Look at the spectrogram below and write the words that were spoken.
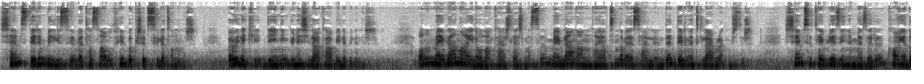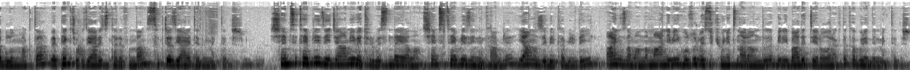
Şems derin bilgisi ve tasavvufi bakış açısıyla tanınır. Öyle ki dinin güneşi lakabıyla bilinir. Onun Mevlana ile olan karşılaşması Mevlana'nın hayatında ve eserlerinde derin etkiler bırakmıştır. Şems-i Tebrizi'nin mezarı Konya'da bulunmakta ve pek çok ziyaretçi tarafından sıkça ziyaret edilmektedir. Şems-i Tebrizi Camii ve Türbesi'nde yer alan Şems-i Tebrizi'nin kabri yalnızca bir kabir değil, aynı zamanda manevi huzur ve sükunetin arandığı bir ibadet yeri olarak da kabul edilmektedir.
